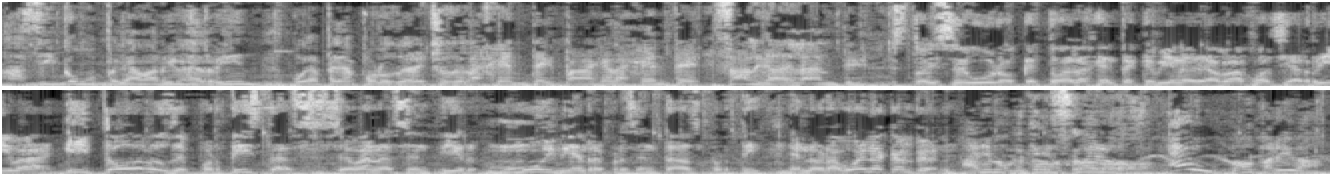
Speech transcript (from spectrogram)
Así como peleaba arriba del ring, voy a pelear por los derechos de la gente, para que la gente salga adelante. Estoy seguro que toda la gente que viene de abajo hacia arriba y todos los deportistas se van a sentir muy bien representados por ti. Enhorabuena, campeón. Ánimo, que todos cueros. Vamos para arriba.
